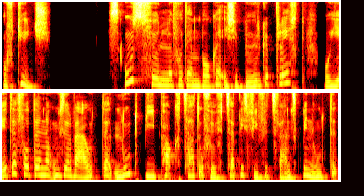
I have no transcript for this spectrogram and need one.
Auf Deutsch. Das Ausfüllen von dem Bogen ist eine Bürgerpflicht, wo jeder von diesen Auserwählten laut Beipackzettel 15 bis 25 Minuten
